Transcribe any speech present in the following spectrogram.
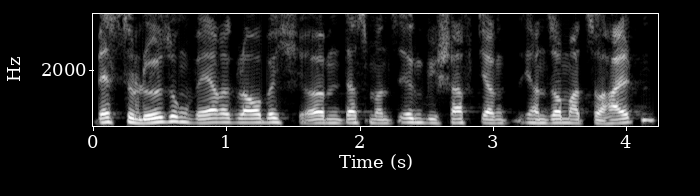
Beste Lösung wäre, glaube ich, ähm, dass man es irgendwie schafft, Jan, Jan Sommer zu halten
